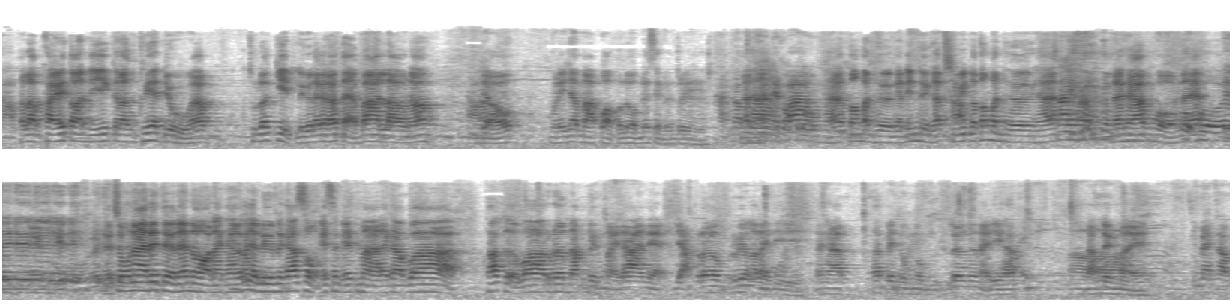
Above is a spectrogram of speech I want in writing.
ครับ สำหรับใครที่ตอนนี้กำลังเครียดอยู่ครับธุรกิจหรืออะไรก็แล้วแต่บ้านเราเนาะครับเดี๋ยววันนี้จะมาปลอบประโลมด้วยเสียงดนตรีหันมาบันเทิงกันบ้างนะต้องบันเทิงกันนิดนึงครับชีวิตเราต้องบันเทิงฮะใช่ครับ นะครับผมนะโอ้โหเดี๋ยวๆๆๆเดี๋ยวช่วงหน้าได้เจอแน่นอนนะครับแล้วก็อย่าลืมนะครับส่ง SMS มานะครับว่า ถ้าเกิดว่าเริ่มนับหนึ่งใหม่ได้เนี่ยอยากเริ่มเรื่องอะไรดีนะครับ ถ้าเป็นหนุ่มๆเรื่องเรื่องไหนดีครับ นับหนึ่งใหม่พี่แม็กครับ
